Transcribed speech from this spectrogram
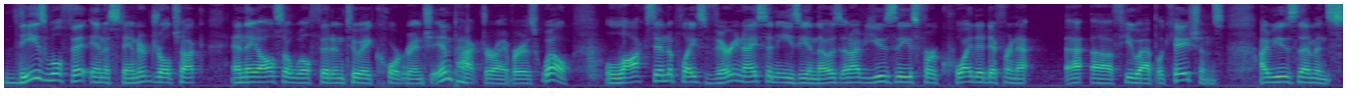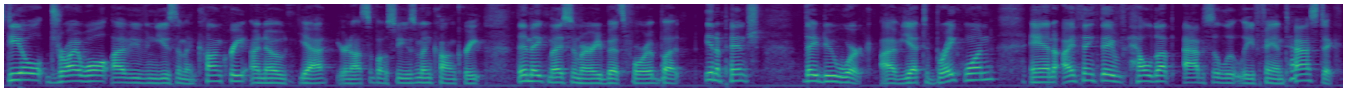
These will fit in a standard drill chuck and they also will fit into a quarter inch impact driver as well. Locks into place very nice and easy in those and I've used these for quite a different a few applications. I've used them in steel, drywall, I've even used them in concrete. I know, yeah, you're not supposed to use them in concrete. They make masonry bits for it, but in a pinch, they do work. I've yet to break one, and I think they've held up absolutely fantastic.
